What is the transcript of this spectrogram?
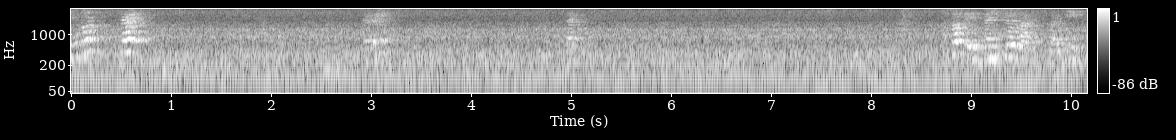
Anyone? Stack? Eric? Stack? Some is mentioned like, like this.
